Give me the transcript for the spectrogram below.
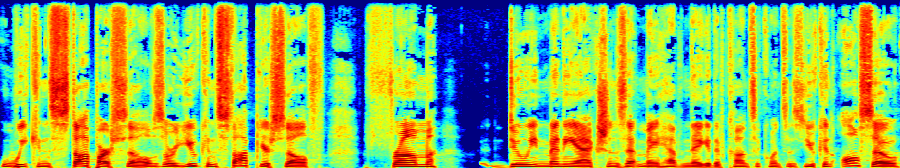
we can stop ourselves, or you can stop yourself from doing many actions that may have negative consequences. You can also,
